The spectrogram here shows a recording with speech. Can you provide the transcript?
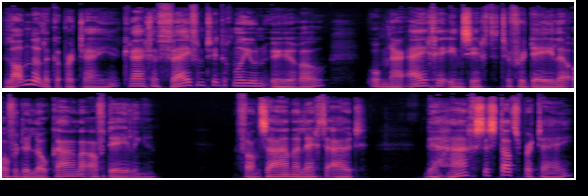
Landelijke partijen krijgen 25 miljoen euro om naar eigen inzicht te verdelen over de lokale afdelingen. Van Zanen legt uit: de Haagse Stadspartij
